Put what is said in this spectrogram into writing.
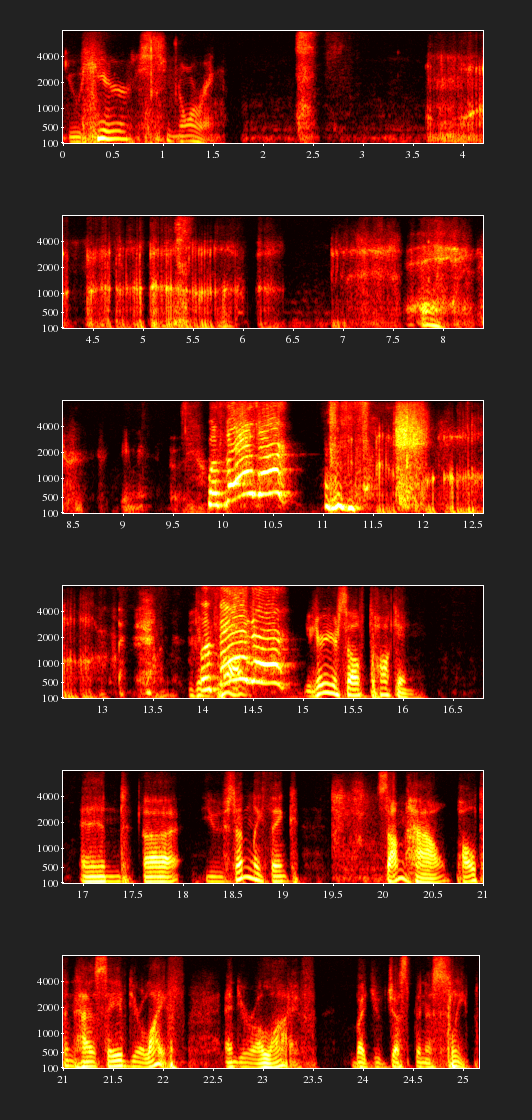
you hear snoring. Lathander! You can talk- Lathander! you hear yourself talking, and uh, you suddenly think somehow Paulton has saved your life and you're alive, but you've just been asleep.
